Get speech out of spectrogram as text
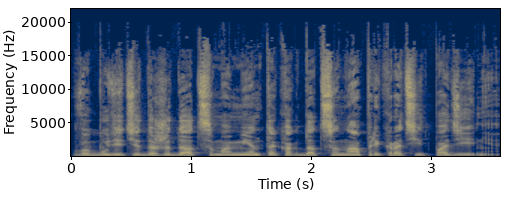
Вы будете дожидаться момента, когда цена прекратит падение.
